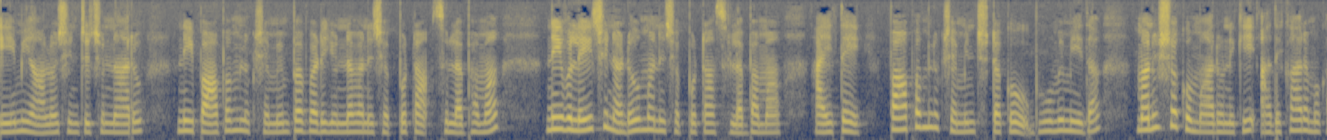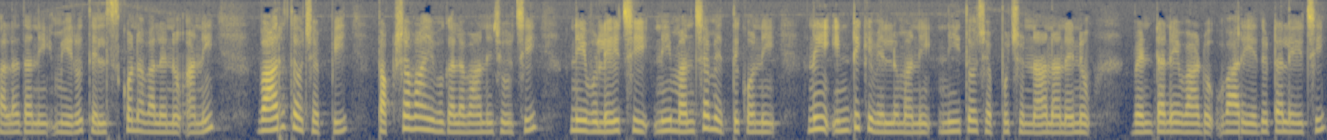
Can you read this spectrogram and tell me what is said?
ఏమి ఆలోచించుచున్నారు? నీ పాపములు క్షమింపబడి ఉన్నవని చెప్పుట సులభమా? నీవు లేచి నడుమని చెప్పుట సులభమా? అయితే పాపములు క్షమించుటకు భూమి మీద మనుష్య కుమారునికి అధికారము కలదని మీరు తెలుసుకొనవలెను అని వారితో చెప్పి పక్షవాయువు గలవాని చూచి నీవు లేచి నీ మంచం ఎత్తుకొని నీ ఇంటికి వెళ్ళుమని నీతో చెప్పుచున్నాననెను. వెంటనే వాడు వారి ఎదుట లేచి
